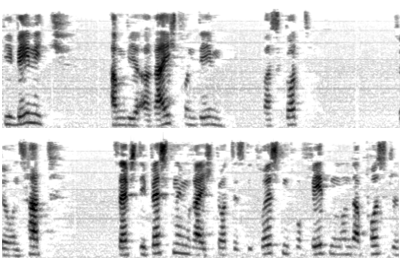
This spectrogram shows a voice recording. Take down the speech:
wie wenig haben wir erreicht von dem, was Gott für uns hat. Selbst die Besten im Reich Gottes, die größten Propheten und Apostel,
